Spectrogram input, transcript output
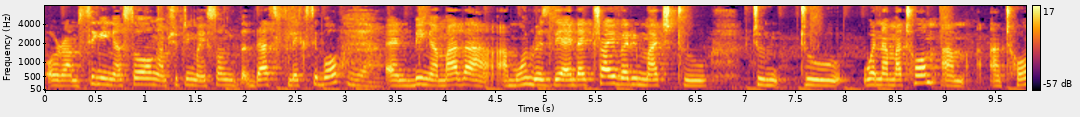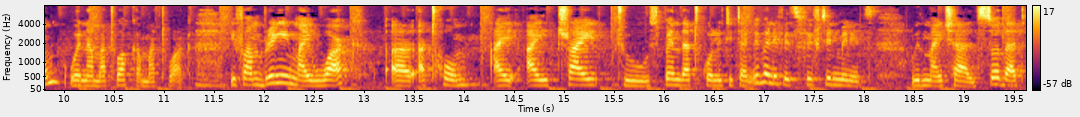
or i'm singing a song i'm shooting my song th- that's flexible. Yeah. and being a mother i'm always there. And i try very much to to to when i'm at home i'm at home. When i'm at work i'm at work. If i'm bringing my work uh, at home I, I try to spend that quality time even if it's 15 minutes with my child so that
